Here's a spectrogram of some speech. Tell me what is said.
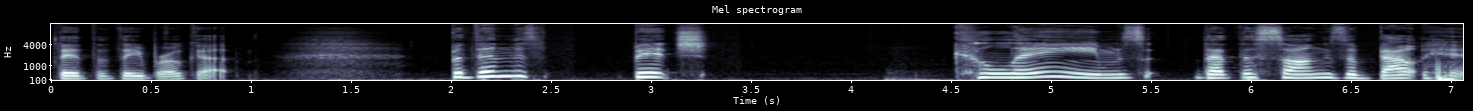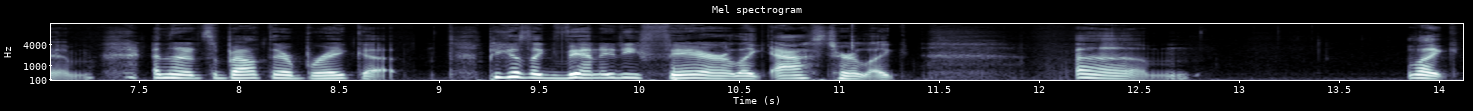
they that they broke up. But then this bitch claims that the song is about him and that it's about their breakup. Because like Vanity Fair like asked her like um like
